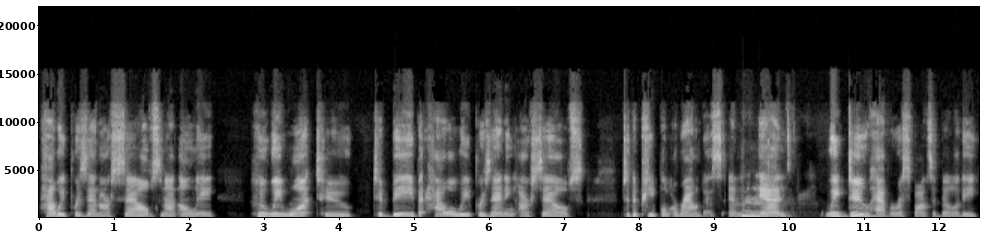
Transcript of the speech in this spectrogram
how we present ourselves not only who we want to to be but how are we presenting ourselves to the people around us. And mm. and we do have a responsibility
